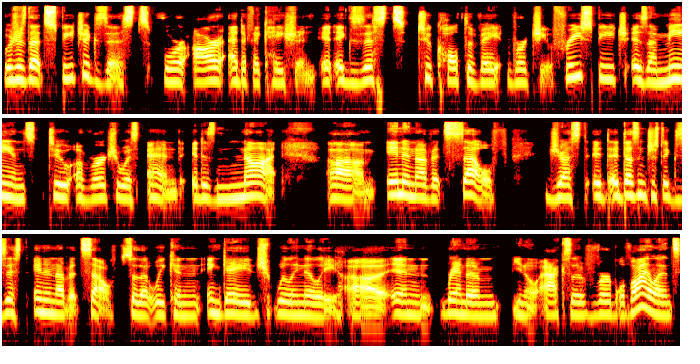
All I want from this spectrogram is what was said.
which is that speech exists for our edification. It exists to cultivate virtue. Free speech is a means to a virtuous end. It is not um, in and of itself just it, it doesn't just exist in and of itself so that we can engage willy-nilly uh, in random you know acts of verbal violence.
